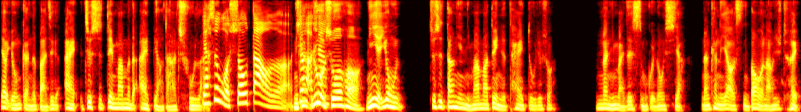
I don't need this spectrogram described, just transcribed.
要勇敢的把这个爱，就是对妈妈的爱表达出来。表示我收到了。你看，如果说哈，你也用，就是当年你妈妈对你的态度，就说，那你买这是什么鬼东西啊？难看的要死，你帮我拿回去退。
